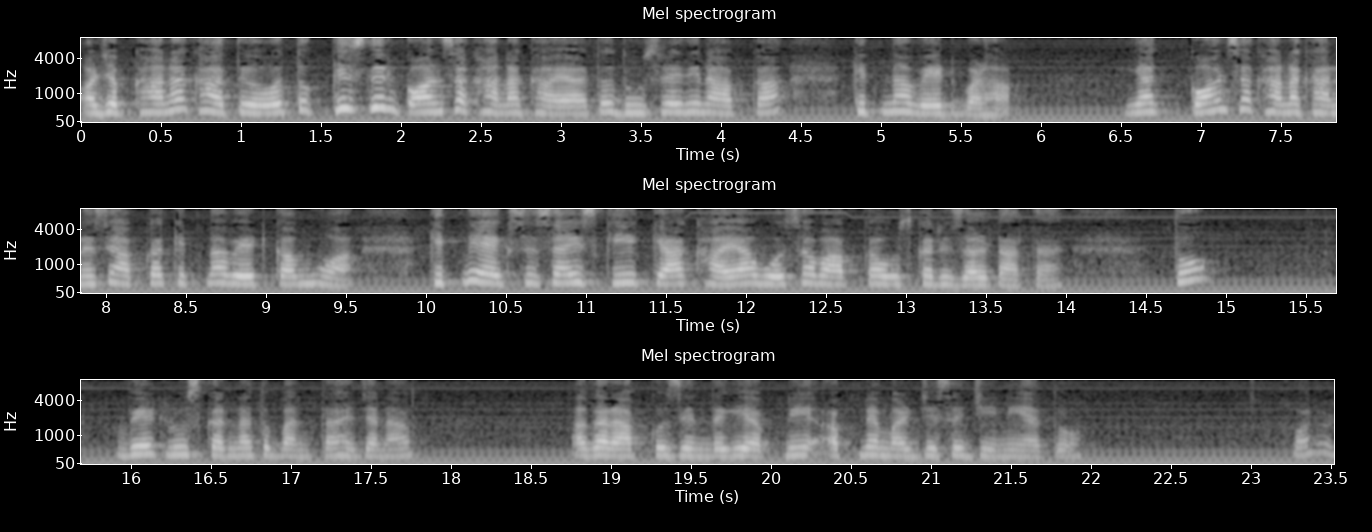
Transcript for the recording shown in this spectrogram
और जब खाना खाते हो तो किस दिन कौन सा खाना खाया? तो दूसरे दिन आपका कितना वेट बढ़ा? या कौन सा खाना खाने से आपका कितना वेट कम हुआ? कितनी एक्सरसाइज की, क्या खाया? वो सब आपका, उसका रिज़ल्ट आता है। तो वेट लूज करना तो बनता है, जनाब। अगर आपको ज़िंदगी अपनी, अपने मर्ज़ी से जीनी है तो। फॉलो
